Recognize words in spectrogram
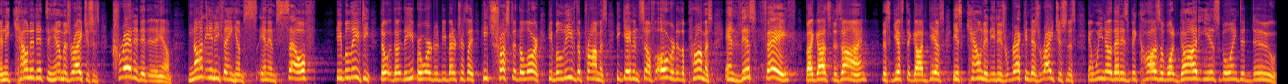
and he counted it to him as righteousness, credited it to him, not anything in himself. He believed. He, the, the, the, Hebrew word would be better translated. He trusted the Lord. He believed the promise. He gave himself over to the promise. And this faith, by God's design, this gift that God gives is counted, it is reckoned as righteousness. And we know that is because of what God is going to do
